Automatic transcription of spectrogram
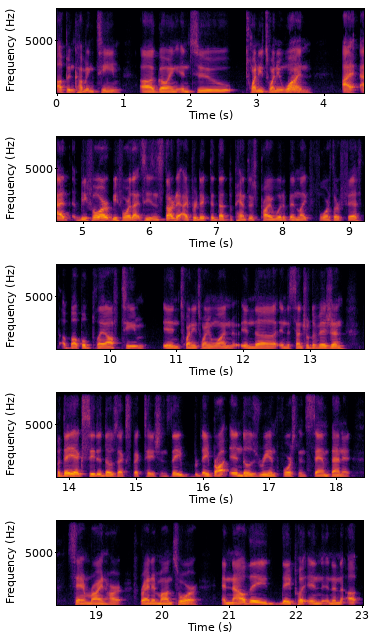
up and coming team uh, going into 2021. I at before before that season started, I predicted that the Panthers probably would have been like fourth or fifth, a bubble playoff team in 2021 in the in the Central Division, but they exceeded those expectations. They they brought in those reinforcements: Sam Bennett, Sam Reinhart, Brandon Montour, and now they they put in in an up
